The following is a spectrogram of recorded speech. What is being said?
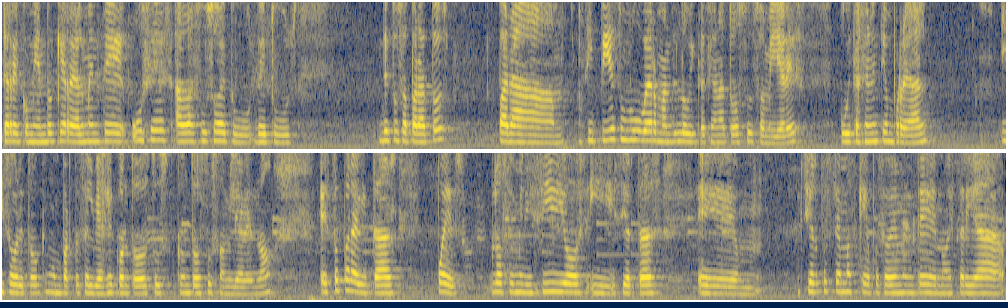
te recomiendo que realmente uses, hagas uso de, tu, de, tus, de tus aparatos para, si pides un Uber, mandes la ubicación a todos tus familiares ubicación en tiempo real y sobre todo que compartas el viaje con todos tus, con todos tus familiares, ¿no? Esto para evitar, pues, los feminicidios y ciertas, eh, ciertos temas que, pues, obviamente no estaría,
